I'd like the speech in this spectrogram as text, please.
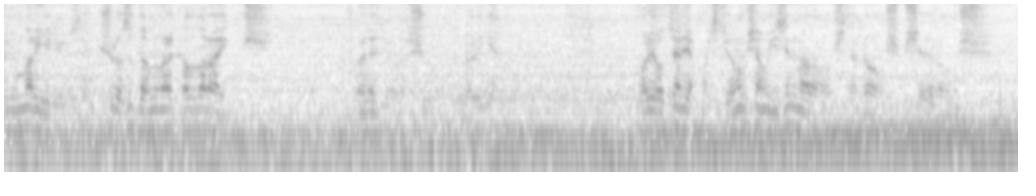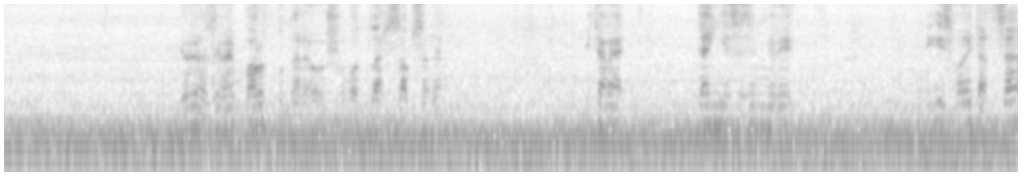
duyumlar geliyor bize. Şurası Danimarkalılara aitmiş. Öyle diyorlar şu bölge. Oraya otel yapmak istiyormuş ama izin mi alamamışlar? Ne olmuş? Bir şeyler olmuş. Görüyorsunuz değil mi? Barut bunlar. O şu otlar sapsarı bir tane dengesizin biri bir izmarit atsa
